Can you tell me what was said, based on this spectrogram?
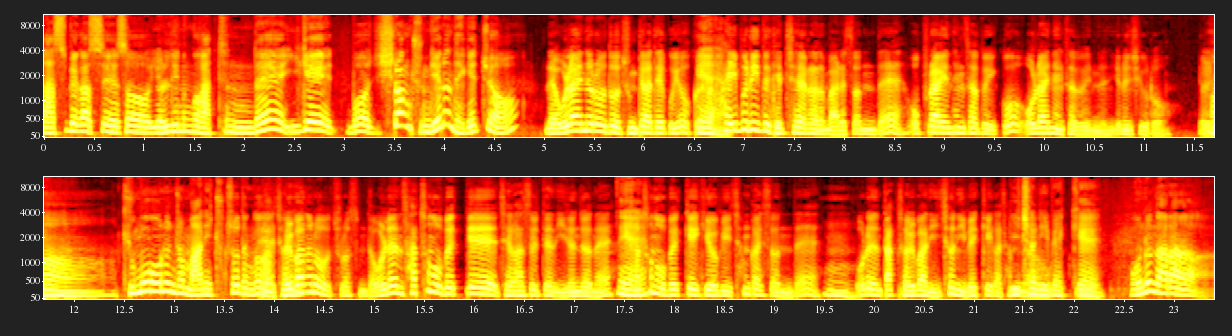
라스베가스에서 열리는 것 같은데 이게 뭐 실황 중계는 되겠죠? 네, 온라인으로도 중계가 되고요. 그래서 예. 하이브리드 개최라는 말을 썼는데 오프라인 행사도 있고 온라인 행사도 있는 이런 식으로 열립니다. 어, 규모는 좀 많이 축소된 것 네, 같아요. 절반으로 줄었습니다. 원래는 4,500개 제가 갔을 때는 2년 전에 예. 4,500개 기업이 참가했었는데 음. 올해는 딱 절반 2,200개가 참여하고 2,200개. 예. 어느 나라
